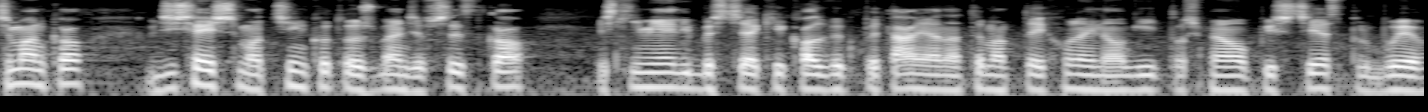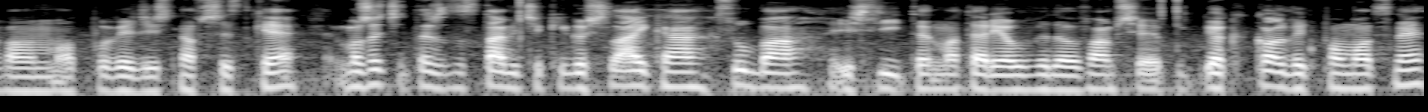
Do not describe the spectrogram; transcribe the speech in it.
Siemanko, w dzisiejszym odcinku to już będzie wszystko. Jeśli mielibyście jakiekolwiek pytania na temat tej hulajnogi, to śmiało piszcie, spróbuję Wam odpowiedzieć na wszystkie. Możecie też zostawić jakiegoś lajka, suba, jeśli ten materiał wydał Wam się jakkolwiek pomocny.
